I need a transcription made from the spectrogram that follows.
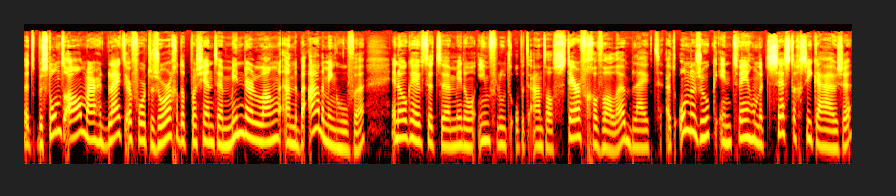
het bestond al, maar het blijkt ervoor te zorgen dat patiënten minder lang aan de beademing hoeven. En ook heeft het eh, middel invloed op het aantal sterfgevallen, blijkt uit onderzoek in 260 ziekenhuizen.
